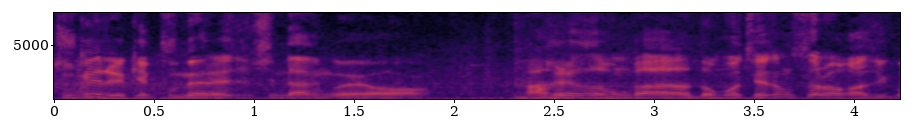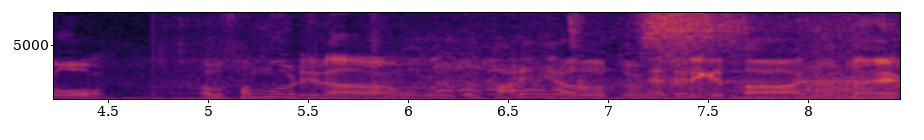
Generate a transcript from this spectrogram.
두 개를 이렇게 구매를 해주신다는 거예요. 아 그래서 뭔가 너무 죄송스러워 가지고 아, 뭐 선물이랑 혹은 좀 할인이라도 좀 해드리겠다 했는데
